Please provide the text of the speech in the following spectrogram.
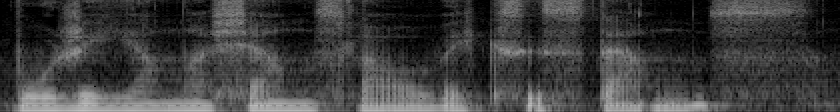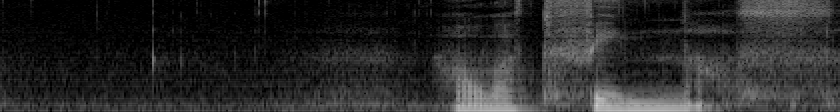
vår rena känsla av existens, av att finnas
